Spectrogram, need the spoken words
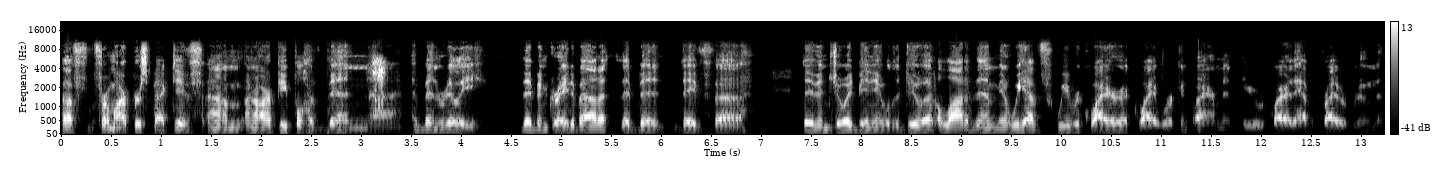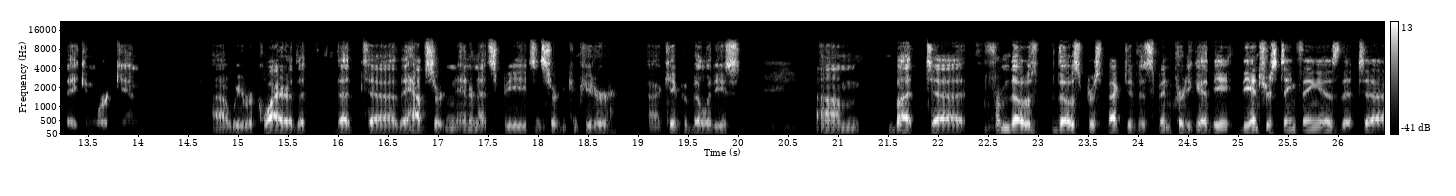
Uh, from our perspective, um, and our people have been uh, have been really they've been great about it. They've been they've uh, they've enjoyed being able to do it. A lot of them, you know, we have we require a quiet work environment. We require they have a private room that they can work in. Uh, we require that that uh, they have certain internet speeds and certain computer uh, capabilities. Um, but uh, from those those perspective, it's been pretty good. The the interesting thing is that uh,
